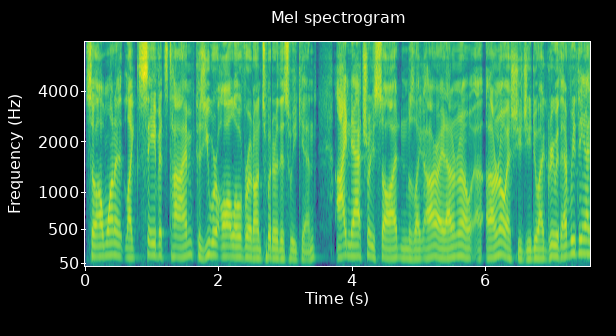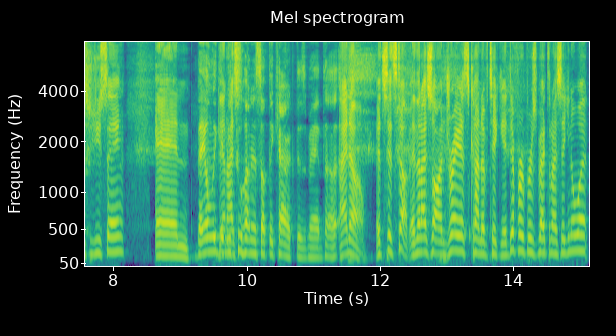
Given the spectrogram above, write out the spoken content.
So I want to like save its time because you were all over it on Twitter this weekend. I naturally saw it and was like, all right, I don't know, I don't know SGG. Do I agree with everything SGG's saying? And They only give me 200 something characters, man. Uh, I know it's it's tough. And then I saw Andreas kind of taking a different perspective, and I said, you know what?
